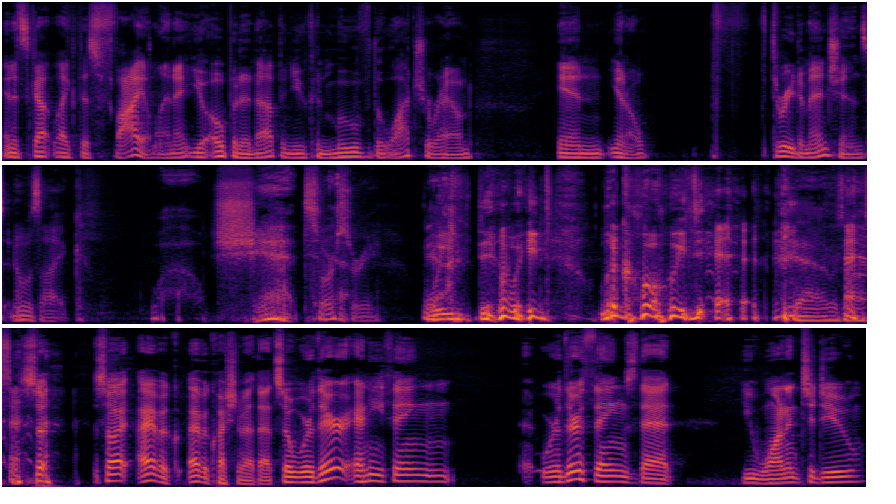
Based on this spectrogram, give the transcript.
and it's got like this file in it. You open it up and you can move the watch around in, you know, three dimensions and it was like Wow. Shit. Sorcery. We did we look what we did. Yeah, it was awesome. So, so I, I have a I have a question about that. So, were there anything? Were there things that you wanted to do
